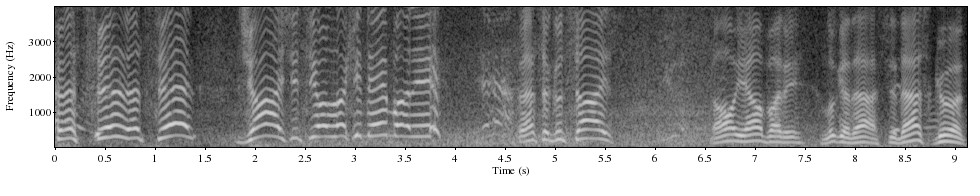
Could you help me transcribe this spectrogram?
That's it, that's it. Josh, it's your lucky day, buddy. Yeah. That's a good size. Oh yeah, buddy. Look at that. See, that's good.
